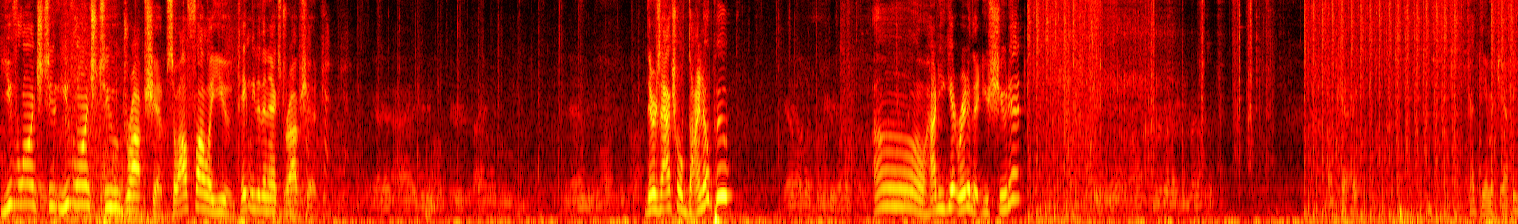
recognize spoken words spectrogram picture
you've launched two. You've launched two dropships, so I'll follow you. Take me to the next dropship. There's actual dino poop. Oh, how do you get rid of it? You shoot it? Look at like in Jurassic Okay. God damn it, Jappy.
